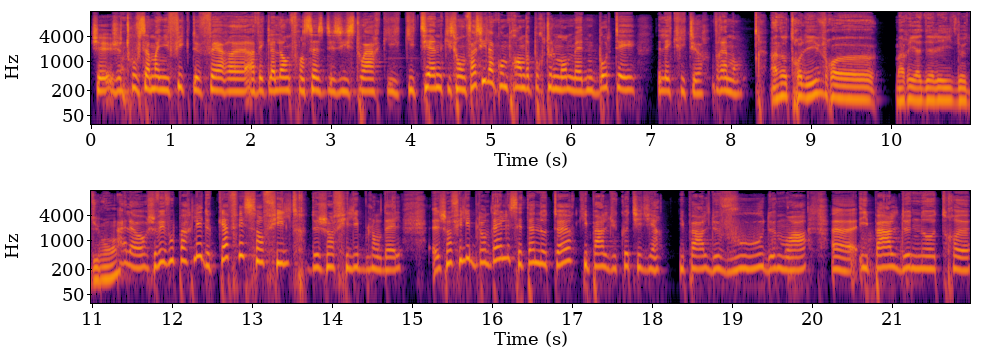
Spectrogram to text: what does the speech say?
je, je, trouve ça magnifique de faire euh, avec la langue française des histoires qui, qui, tiennent, qui sont faciles à comprendre pour tout le monde, mais une beauté de l'écriture, vraiment. Un autre livre. Marie-Adélaïde Dumont. Alors, je vais vous parler de Café sans filtre de Jean-Philippe Blondel. Jean-Philippe Blondel, c'est un auteur qui parle du quotidien il parle de vous, de moi. Euh, il parle de notre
